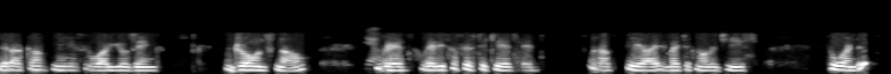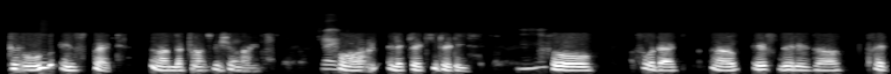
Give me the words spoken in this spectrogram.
there are companies who are using drones now Yeah. with very sophisticated uh, AI ML technologies to, to inspect uh, the transmission lines Right. for electric utilities. Mhm. So, so that uh, if there is a threat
